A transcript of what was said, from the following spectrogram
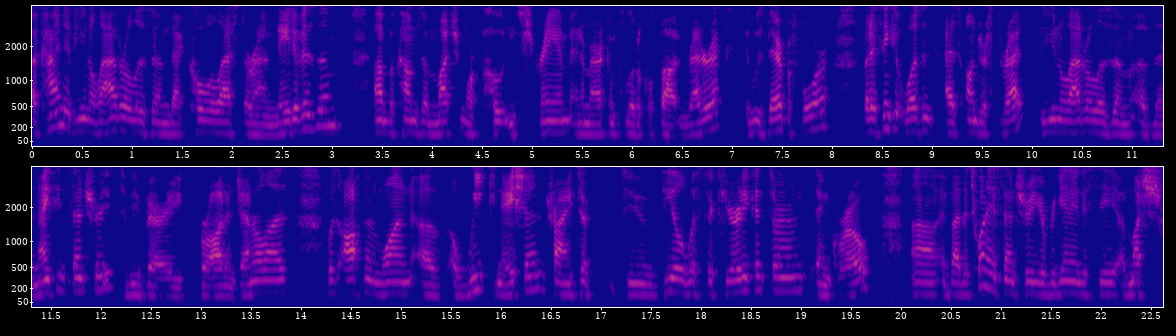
a kind of unilateralism that coalesced around nativism um, becomes a much more potent stream in American political thought and rhetoric rhetoric it was there before, but I think it wasn't as under threat. The unilateralism of the 19th century, to be very broad and generalized, was often one of a weak nation trying to, to deal with security concerns and grow. Uh, and by the 20th century, you're beginning to see a much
